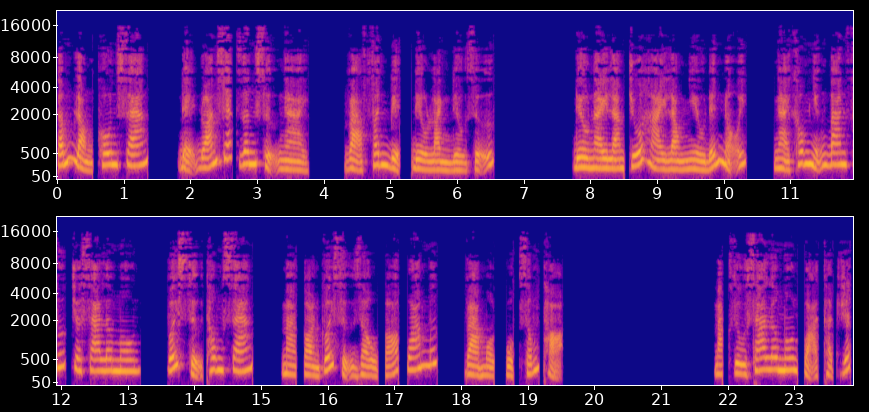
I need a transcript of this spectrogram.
tấm lòng khôn sáng để đoán xét dân sự Ngài và phân biệt điều lành điều dữ. Điều này làm Chúa hài lòng nhiều đến nỗi Ngài không những ban phước cho Salomon với sự thông sáng mà còn với sự giàu có quá mức và một cuộc sống thọ. Mặc dù Salomon quả thật rất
